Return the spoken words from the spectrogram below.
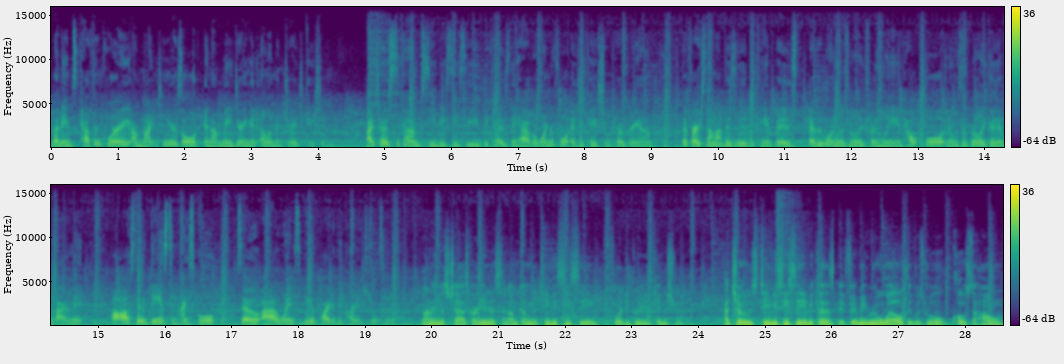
My name's Katherine Corey. I'm 19 years old and I'm majoring in elementary education. I chose to come to TVCC because they have a wonderful education program. The first time I visited the campus, everyone was really friendly and helpful and it was a really good environment. I also danced in high school, so I wanted to be a part of the Cardinal team. My name is Chaz Cardenas and I'm coming to TVCC for a degree in chemistry. I chose TVCC because it fit me real well. It was real close to home.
